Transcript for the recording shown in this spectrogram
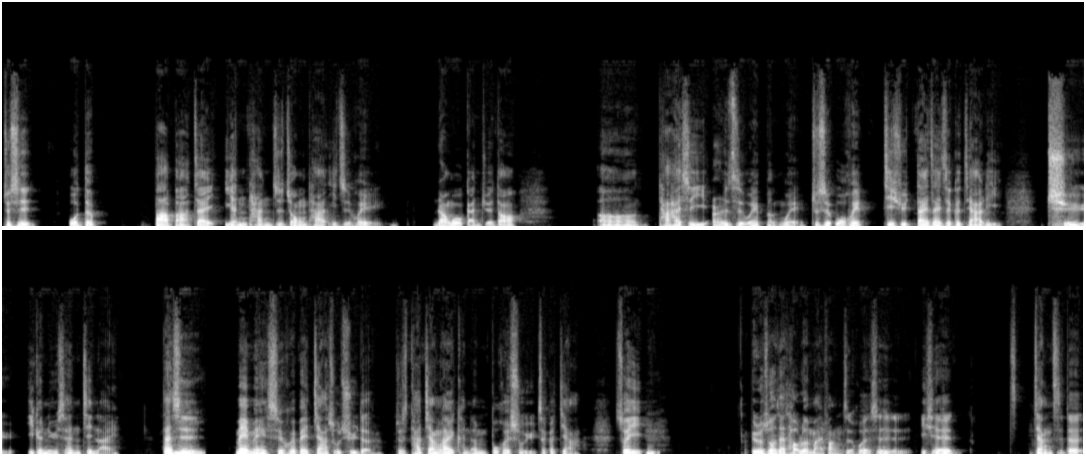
就是我的爸爸在言谈之中，他一直会让我感觉到，呃，他还是以儿子为本位，就是我会继续待在这个家里，娶一个女生进来，但是妹妹是会被嫁出去的，就是她将来可能不会属于这个家，所以，比如说在讨论买房子或者是一些这样子的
